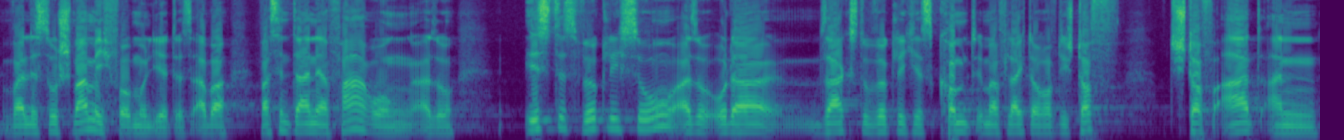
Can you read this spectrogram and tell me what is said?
weil es so schwammig formuliert ist. Aber was sind deine Erfahrungen? Also ist es wirklich so? Also, oder sagst du wirklich, es kommt immer vielleicht auch auf die Stoff, Stoffart an,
